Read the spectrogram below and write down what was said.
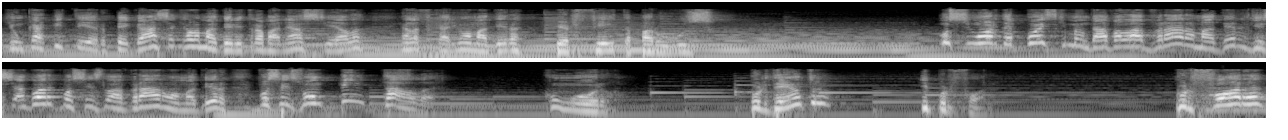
que um carpinteiro pegasse aquela madeira e trabalhasse ela, ela ficaria uma madeira perfeita para o uso. O Senhor, depois que mandava lavrar a madeira, disse: Agora que vocês lavraram a madeira, vocês vão pintá-la com ouro, por dentro e por fora. Por fora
